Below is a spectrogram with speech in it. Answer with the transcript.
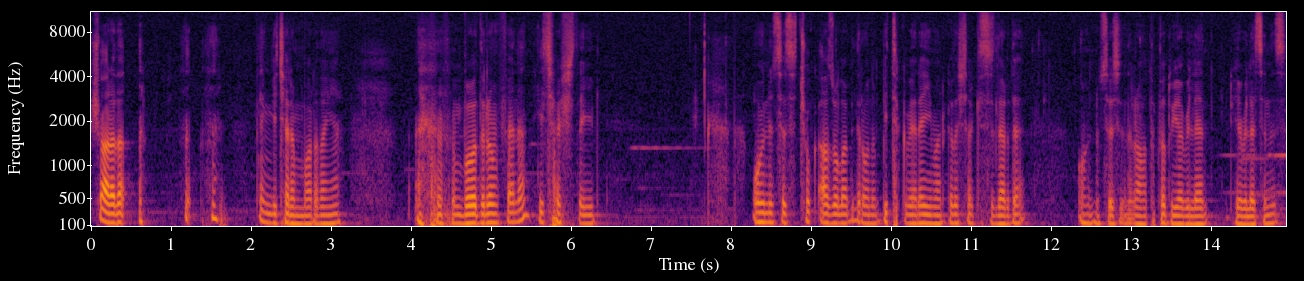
Şu arada ben geçerim bu aradan ya. Bodrum falan hiç hoş değil. Oyunun sesi çok az olabilir. Onu bir tık vereyim arkadaşlar ki sizler de oyunun sesini rahatlıkla duyabilen duyabilirsiniz.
